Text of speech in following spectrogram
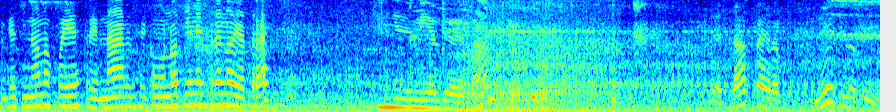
Porque si no, no puede frenar. Como no tiene el freno de atrás. Si ni, ni el de adelante. Está, pero nítido, tío.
